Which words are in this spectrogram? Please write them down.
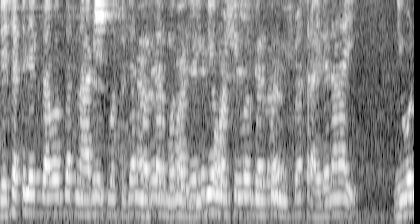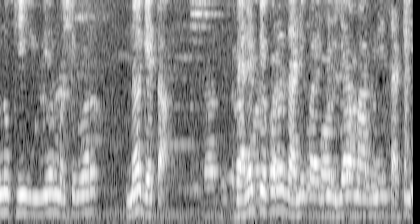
देशातील एक जबाबदार नागरिक व सुजान मतदार म्हणून ईव्हीएम मशीनवर बिलकुल विश्वास राहिलेला नाही. निवडणूक ही ईव्हीएम मशीनवर न घेता बॅलेट पेपरवर झाली पाहिजे या मागणीसाठी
